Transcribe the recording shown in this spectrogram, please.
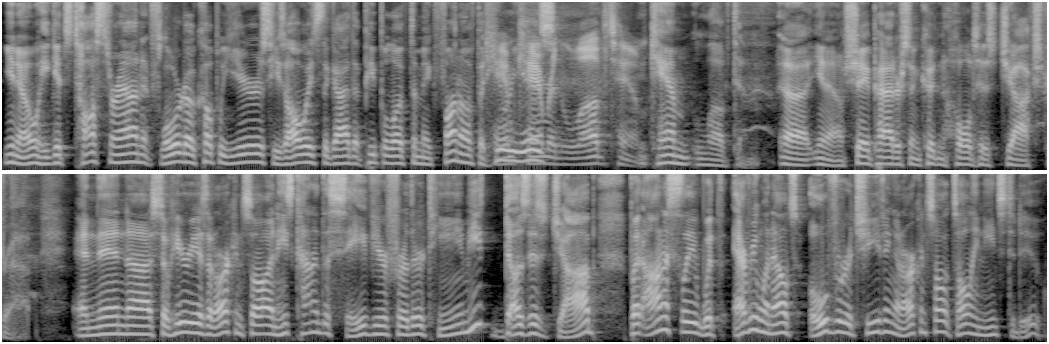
you know he gets tossed around at Florida a couple years. He's always the guy that people love to make fun of, but here Cam he is. Cameron loved him. Cam loved him. Uh, you know, Shea Patterson couldn't hold his jock strap. And then, uh, so here he is at Arkansas, and he's kind of the savior for their team. He does his job, but honestly, with everyone else overachieving at Arkansas, it's all he needs to do.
